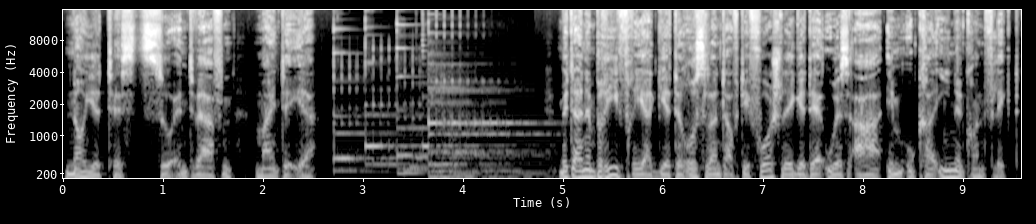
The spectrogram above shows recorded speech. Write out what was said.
neue Tests zu entwerfen, meinte er. Mit einem Brief reagierte Russland auf die Vorschläge der USA im Ukraine-Konflikt.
